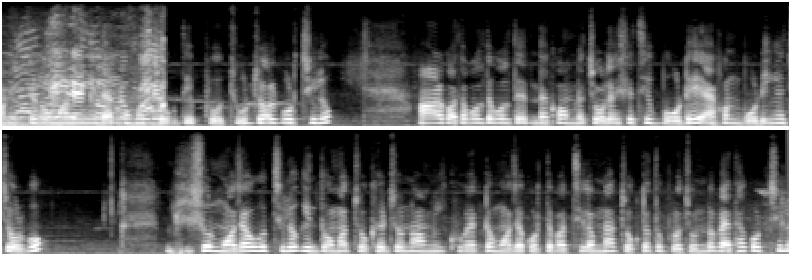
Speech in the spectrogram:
অনেকটা রোমাল নিয়ে দেখো আমার চোখ দিয়ে প্রচুর জল পড়ছিল। আর কথা বলতে বলতে, দেখো আমরা চলে এসেছি বোর্ডে এখন বোর্ডিংয়ে চড়বো। ভীষণ মজাও হচ্ছিল, কিন্তু আমার চোখের জন্য আমি খুব একটা মজা করতে পারছিলাম না। চোখটা তো প্রচণ্ড ব্যথা করছিল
